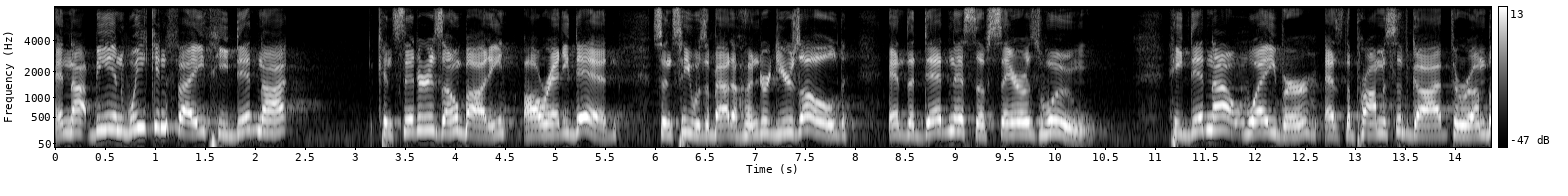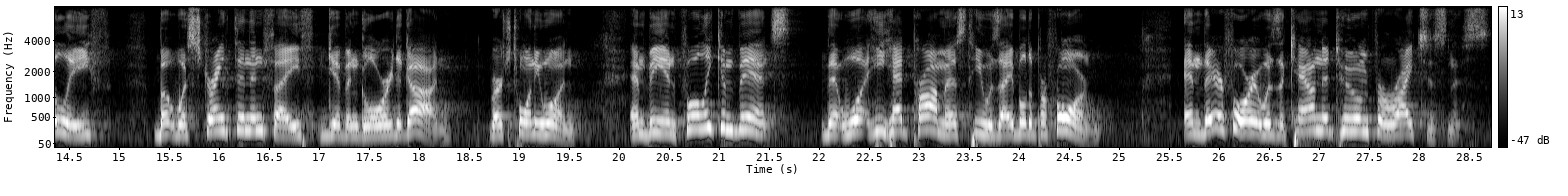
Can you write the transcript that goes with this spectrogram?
And not being weak in faith, he did not consider his own body already dead, since he was about a hundred years old, and the deadness of Sarah's womb. He did not waver as the promise of God through unbelief, but was strengthened in faith, giving glory to God. Verse 21 And being fully convinced that what he had promised, he was able to perform. And therefore it was accounted to him for righteousness.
